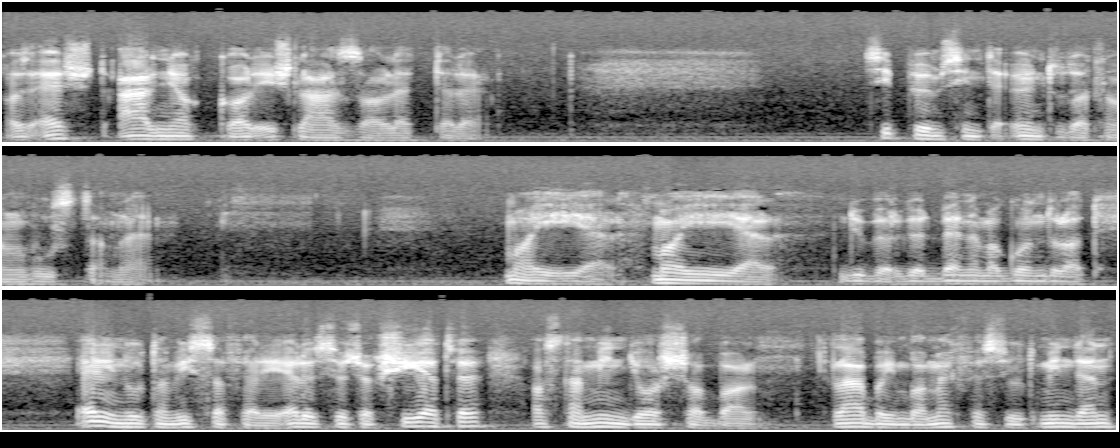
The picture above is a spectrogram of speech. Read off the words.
Az est árnyakkal és lázzal lett tele. Cipőm szinte öntudatlanul húztam le. Ma éjjel, ma éjjel, dübörgött bennem a gondolat. Elindultam visszafelé, először csak sietve, aztán mind gyorsabban. Lábaimban megfeszült minden,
